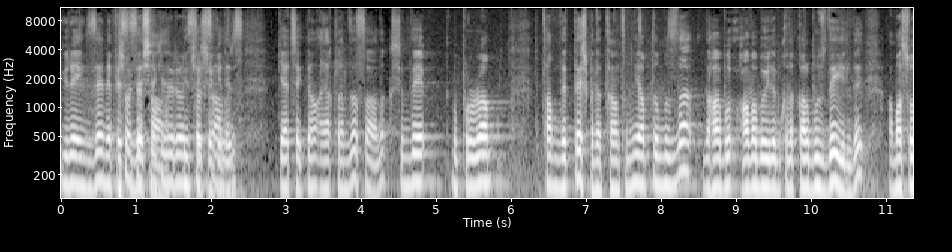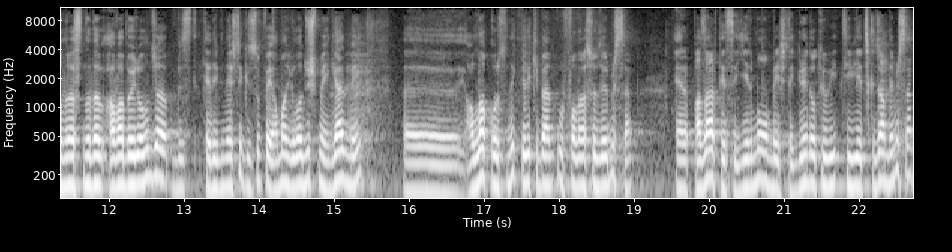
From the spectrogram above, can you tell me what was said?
Yüreğinize, nefesinize Çok teşekkür sağlık. ediyorum, Biz çok teşekkür ederiz. Gerçekten ayaklarınıza sağlık. Şimdi bu program tam netleşmeden tanıtımını yaptığımızda daha bu hava böyle bu kadar kar buz değildi. Ama sonrasında da hava böyle olunca biz tedirginleştik Yusuf Bey aman yola düşmeyin gelmeyin. Ee, Allah korusun dedik dedi ki ben Urfalara söz vermişsem eğer pazartesi 20.15'te Güneydoğu TV- TV'ye çıkacağım demişsem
